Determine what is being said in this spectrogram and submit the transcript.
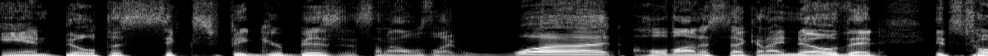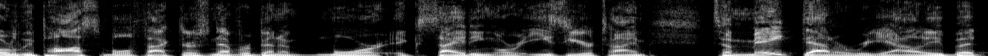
and built a six figure business. And I was like, what? Hold on a second. I know that it's totally possible. In fact, there's never been a more exciting or easier time to make that a reality, but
